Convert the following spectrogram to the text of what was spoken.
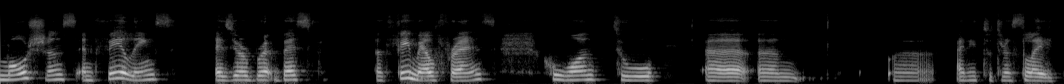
emotions and feelings as your best uh, female friends who want to uh, um, uh, i need to translate.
